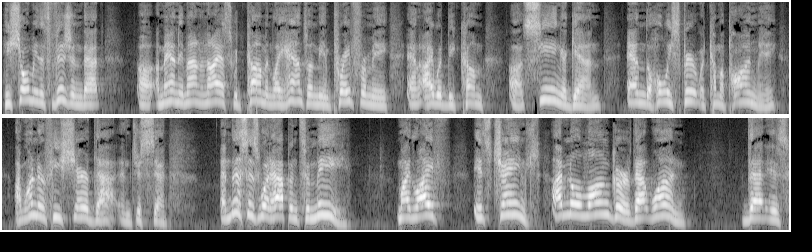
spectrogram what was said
he showed me this vision that uh, a man named Ananias would come and lay hands on me and pray for me, and I would become uh, seeing again and the Holy Spirit would come upon me, I wonder if he shared that and just said, and this is what happened to me. My life is changed. I'm no longer that one that is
